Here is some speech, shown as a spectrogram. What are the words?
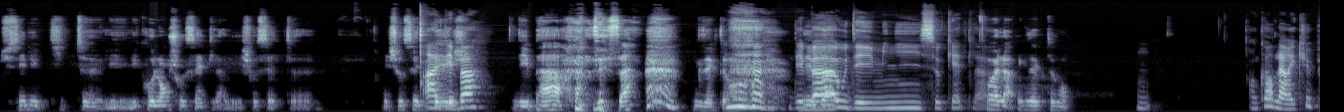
tu sais les petites, euh, les, les collants chaussettes là, les chaussettes, euh, les chaussettes Ah, des bas. des bas, c'est ça, exactement. des, Des bas, bas. ou des mini sockets, là. voilà, exactement. Encore de la récup.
